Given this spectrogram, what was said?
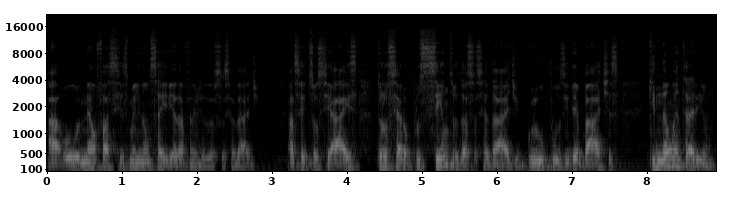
a, o neofascismo ele não sairia da franja da sociedade. As redes sociais trouxeram para o centro da sociedade grupos e debates que não entrariam.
